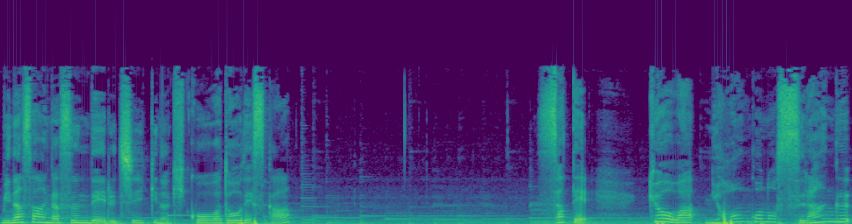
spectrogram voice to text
皆さんが住んでいる地域の気候はどうですか？さて今日は日本語のスラング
